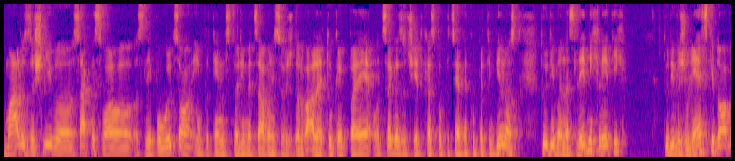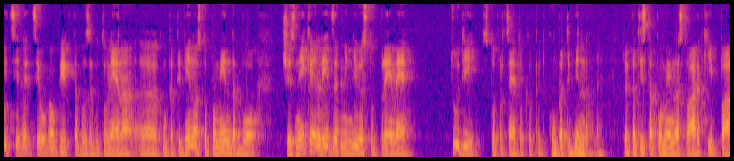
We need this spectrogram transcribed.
kmalo zašli v vsak v svojo slepo ulico in potem stvari med sabo niso več delovale. Tukaj pa je od vsega začetka 100% kompatibilnost tudi v naslednjih letih tudi v življenjski dobi celega objekta bo zagotovljena uh, kompatibilnost. To pomeni, da bo čez nekaj let zamenljivost opreme tudi 100% kompatibilna. Ne. To je pa tista pomembna stvar, ki pa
